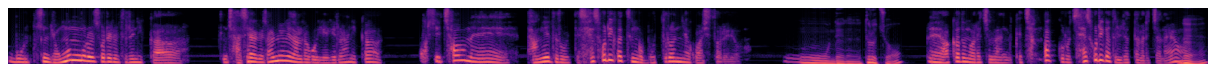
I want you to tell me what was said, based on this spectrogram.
뭐 무슨 영문 모를 소리를 들으니까 좀 자세하게 설명해 달라고 얘기를 하니까 혹시 처음에 방에 들어올 때 새소리 같은 거 못 들었냐고 하시더래요. 오, 네네 들었죠. 네, 아까도 말했지만 그 창밖으로 새 소리가 들렸다 그랬잖아요. 네.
